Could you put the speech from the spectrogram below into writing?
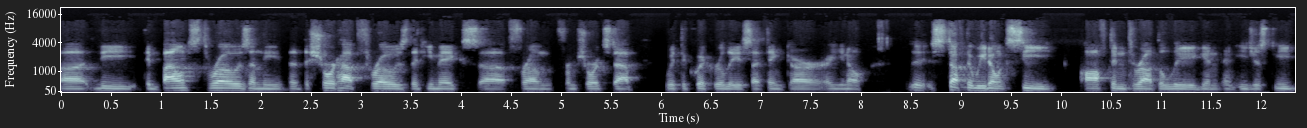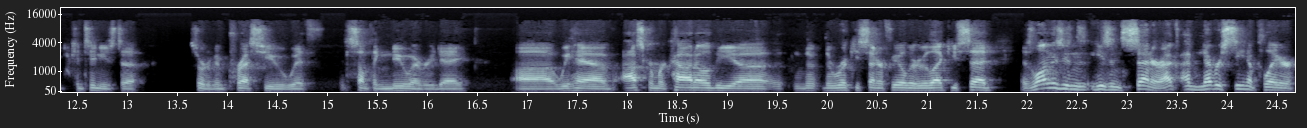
uh, the the bounce throws and the, the, the short hop throws that he makes uh, from from shortstop with the quick release, I think are you know stuff that we don't see often throughout the league, and, and he just he continues to sort of impress you with something new every day. Uh, we have Oscar Mercado, the, uh, the, the rookie center fielder, who, like you said, as long as he's in, he's in center, I've I've never seen a player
